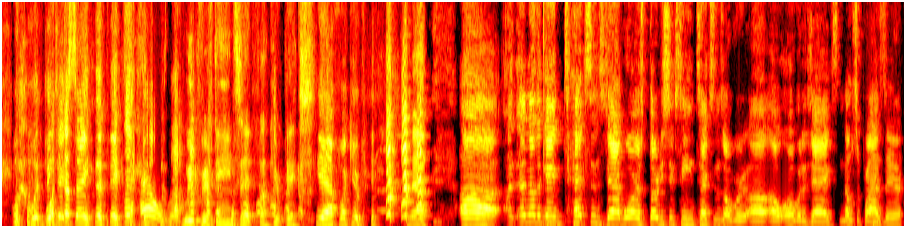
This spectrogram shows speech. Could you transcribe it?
What What PJ the- say? The picks. The hell? bro? Week 15 said, fuck your picks. Yeah, fuck your. Yeah, Uh, another game: Texans Jaguars 30-16 Texans over uh over the Jags. No surprise there.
